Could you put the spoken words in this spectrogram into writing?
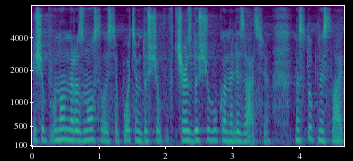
і щоб воно не розносилося потім дощов, через дощову каналізацію. Наступний слайд.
